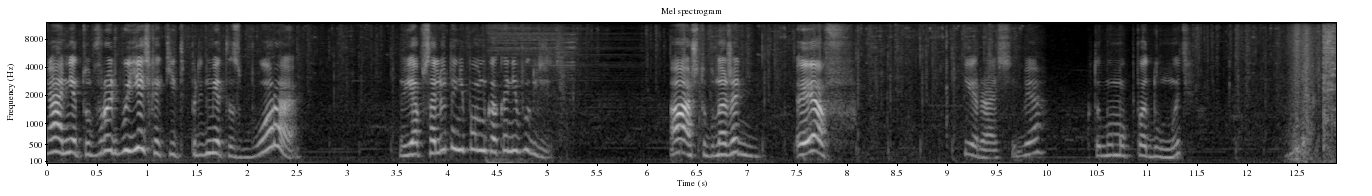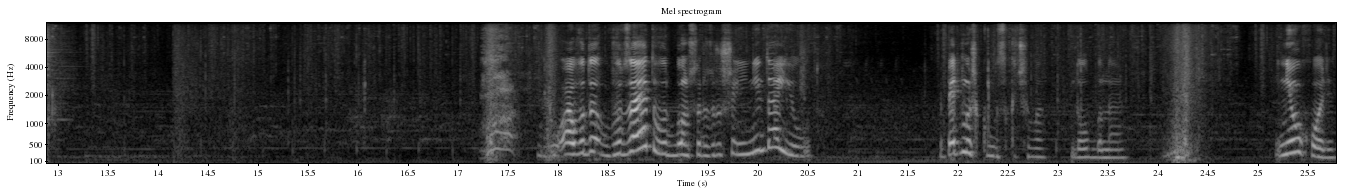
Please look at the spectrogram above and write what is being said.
А, нет, тут вроде бы есть какие-то предметы сбора. Но я абсолютно не помню, как они выглядят. А, чтобы нажать F. Хера себе. Кто бы мог подумать. А вот, вот за это вот бонус разрушения не дают. Опять мышка выскочила, долбаная. Не уходит.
